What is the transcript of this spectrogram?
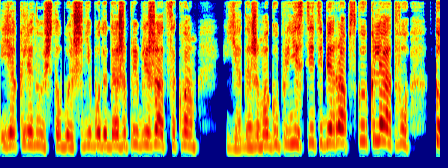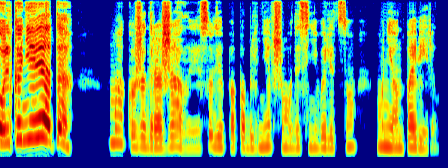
Я клянусь, что больше не буду даже приближаться к вам. Я даже могу принести тебе рабскую клятву, только не это!» Мак уже дрожал, и, судя по побледневшему до синевы лицу, мне он поверил.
